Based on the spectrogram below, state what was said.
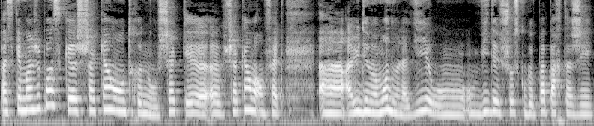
parce que moi, je pense que chacun entre nous, chaque, euh, euh, chacun en fait a, eu des moments dans la vie où on, vit des choses qu'on peut pas partager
